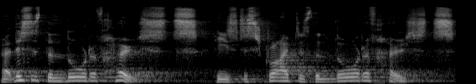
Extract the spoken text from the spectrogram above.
Right, this is the Lord of hosts. He's described as the Lord of hosts.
